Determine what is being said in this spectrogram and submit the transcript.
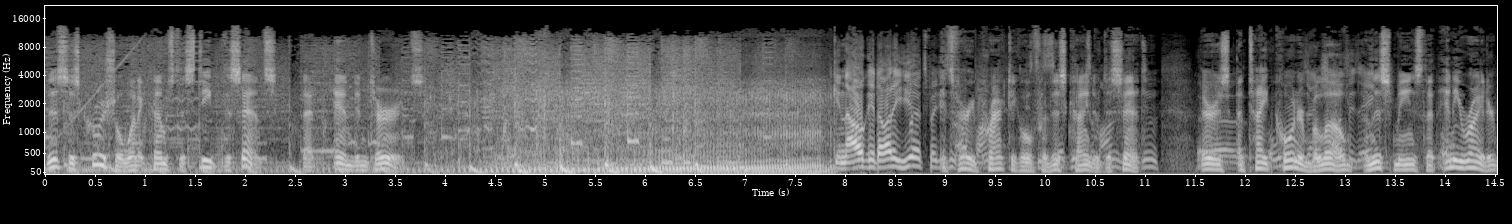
This is crucial when it comes to steep descents that end in turns. It's very practical for this kind of descent. There's a tight corner below, and this means that any rider,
